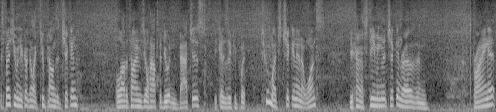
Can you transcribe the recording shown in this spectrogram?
especially when you're cooking like two pounds of chicken, a lot of times you'll have to do it in batches because if you put too much chicken in at once, you're kind of steaming the chicken rather than frying it.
